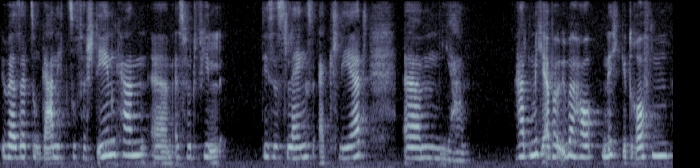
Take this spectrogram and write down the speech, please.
Übersetzung gar nicht zu verstehen kann. Ähm, es wird viel dieses Slangs erklärt. Ähm, ja, hat mich aber überhaupt nicht getroffen.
